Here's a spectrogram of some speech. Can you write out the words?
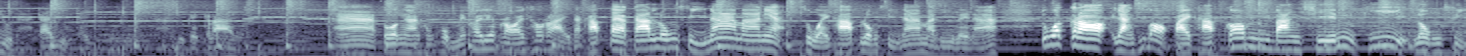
อยู่นะ ได้อยู่ได้อยู่อ่าดูไกลๆอ่าตัวงานของผมไม่ค่อยเรียบร้อยเท่าไหร่นะครับ แต่การลงสีหน้ามาเนี่ยสวยครับ ลงสีหน้ามาดีเลยนะ ตัวเกราะอย่างที่บอกไปครับ ก็มีบางชิ้นที่ลงสี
